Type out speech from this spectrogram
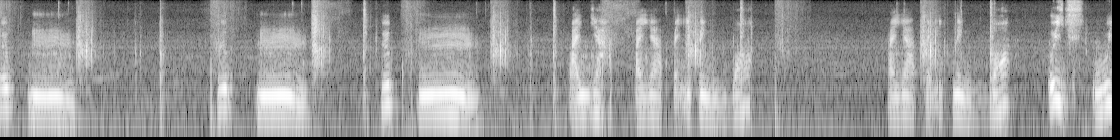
ปึ๊บอืมปึ๊บอืมปึ๊บอืมประหยัดประหยัดไปอีกหนึ่งบล็อกประหยัดไปอีกหนึ่งบล็อกอุ้ยอุ้ย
